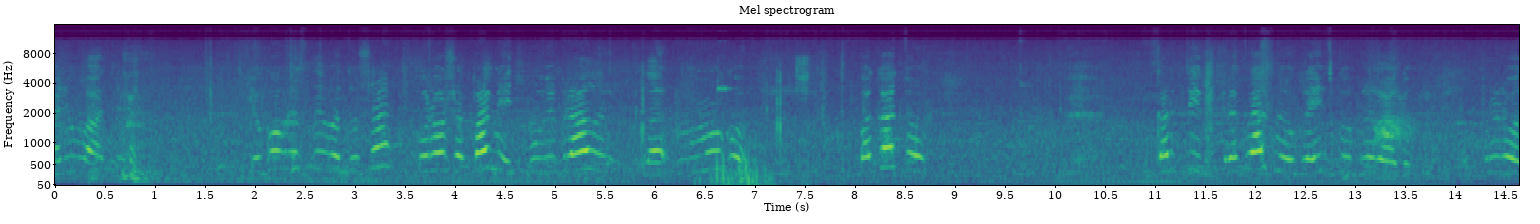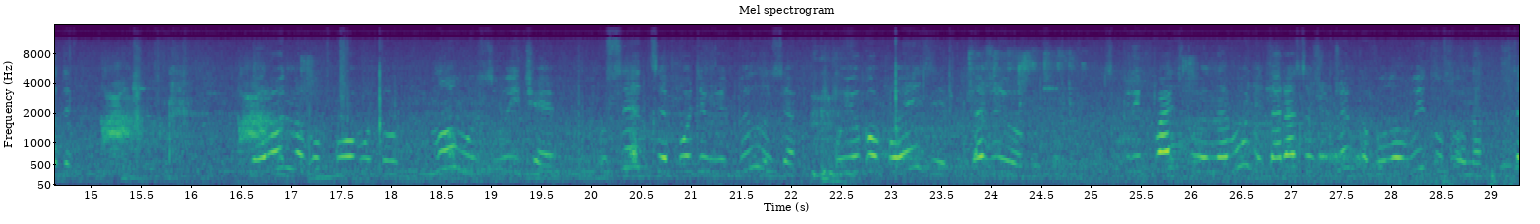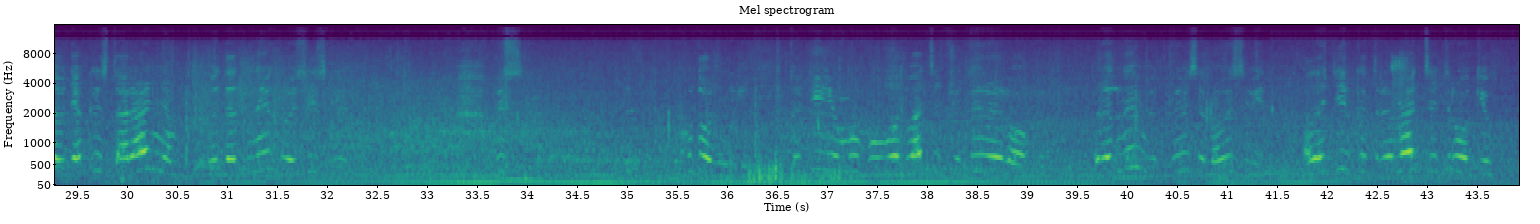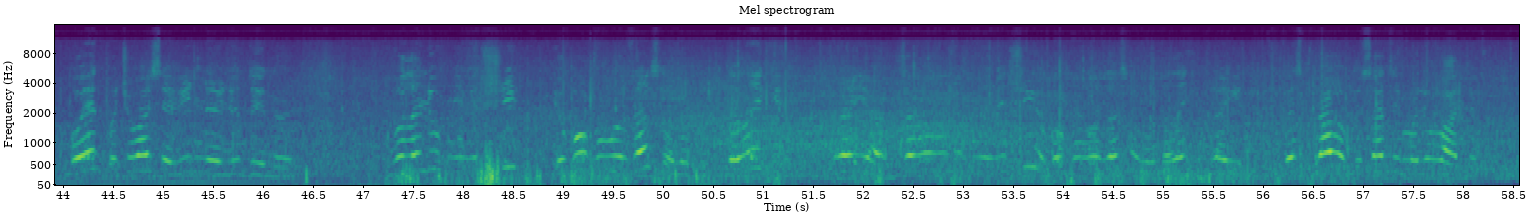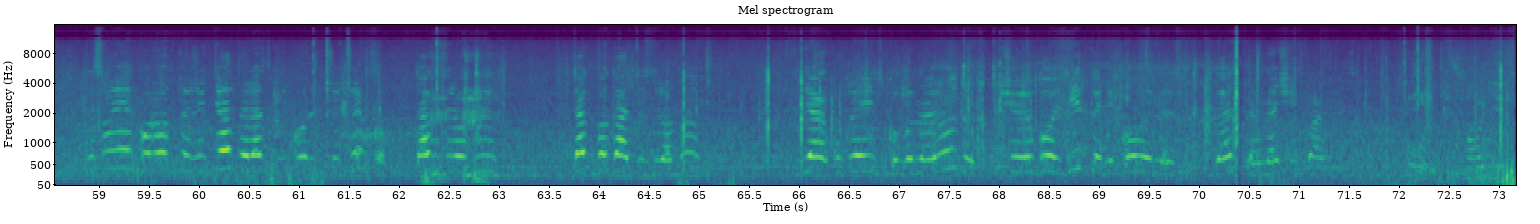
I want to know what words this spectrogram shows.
малювати. Його вразлива душа, хороша пам'ять увібрала много багато картин прекрасної української природи, природи, народного побуту, мову звичаї. Усе це потім відбилося у його поезії та живописі. Викуплено завдяки старанням видатних російських художників. Тоді йому було 24 роки. Перед ним відкрився новий світ. Але тільки 13 років поет почувався вільною людиною. Волелюбні вірші його було заслано в далекі края. За волелюбні вірші його було заслано в далекі краї, без права писати зробив для українського народу, що його зірка ніколи не згасне в нашій пам'яті.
